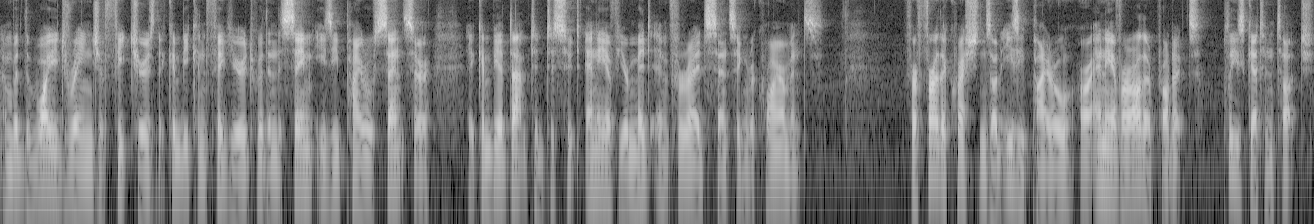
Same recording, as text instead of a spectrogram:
and with the wide range of features that can be configured within the same ezPyro sensor, it can be adapted to suit any of your mid-infrared sensing requirements. For further questions on ezPyro or any of our other products, please get in touch.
